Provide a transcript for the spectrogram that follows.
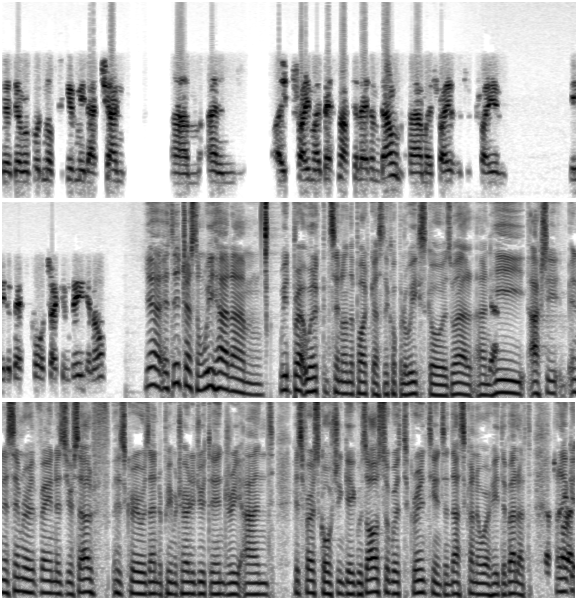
they, they, were good enough to give me that chance, um, and I try my best not to let them down. Um, I try to try and be the best coach I can be, you know. Yeah, it's interesting. We had um we had Brett Wilkinson on the podcast a couple of weeks ago as well, and yeah. he actually, in a similar vein as yourself, his career was ended prematurely due to injury, and his first coaching gig was also with Corinthians, and that's kind of where he developed. and I,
